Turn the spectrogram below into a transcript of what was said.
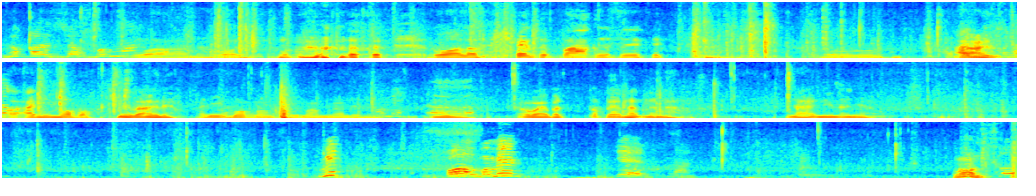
งหมดน่ะแล้วก็ชอบเบิ่งมาว่านะว่าเลยว่าแล้วแข่งแต่ปากเลยสิโอ้อันนี้เอาอันนี้มอกบ่ไม่ไหวเลยอันนี้มอกน้องซื้อมาเมื่อนั้นเด้อเอาแม่เออเอาไว้ปัดตอกแต้นั่นน่ะนะอย่าให้นี่นะเนี่ยมิดโอ้บ่แม่นเจ็ดนั่นนอนชม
